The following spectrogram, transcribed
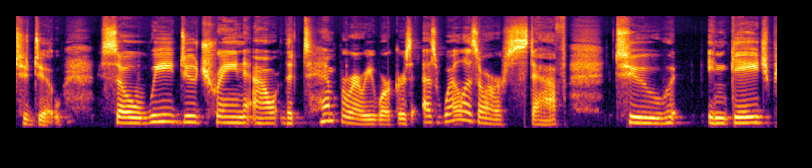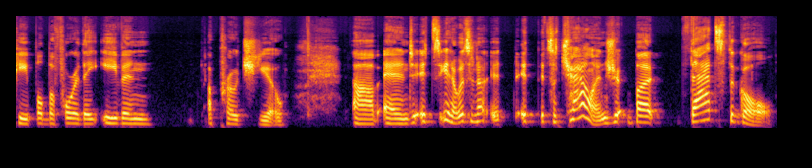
to do. So we do train our the temporary workers as well as our staff to engage people before they even approach you. Uh, and it's you know it's an, it, it, it's a challenge, but that's the goal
